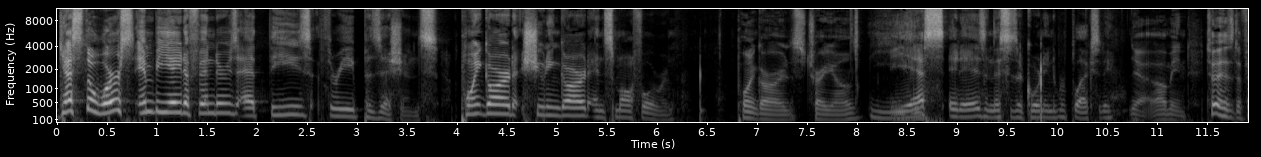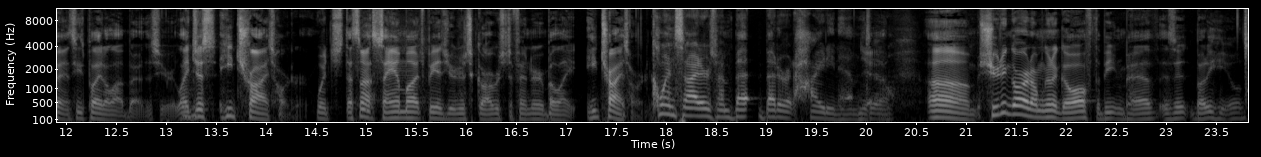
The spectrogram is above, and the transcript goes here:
Guess the worst NBA defenders at these three positions: point guard, shooting guard, and small forward. Point guards Trae Young. Easy. Yes, it is, and this is according to Perplexity. Yeah, I mean, to his defense, he's played a lot better this year. Mm-hmm. Like, just he tries harder, which that's not saying much because you're just garbage defender, but like he tries harder. Quin Snyder's been be- better at hiding him Yeah. too. Um, shooting guard, I'm gonna go off the beaten path. Is it Buddy Hield?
